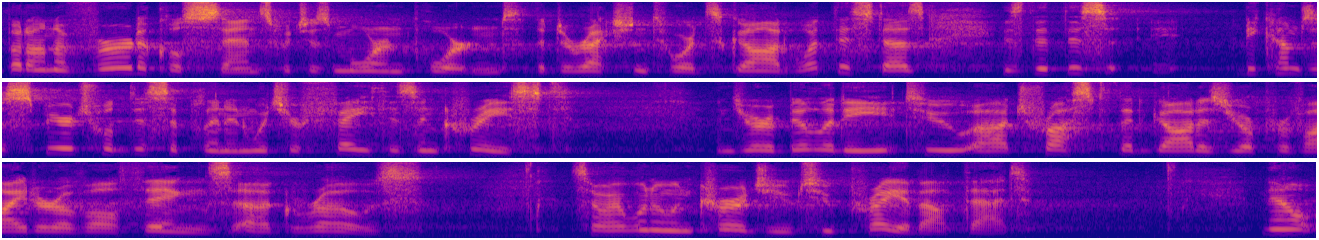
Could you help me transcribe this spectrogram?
But on a vertical sense, which is more important, the direction towards God, what this does is that this becomes a spiritual discipline in which your faith is increased and your ability to uh, trust that God is your provider of all things uh, grows. So I want to encourage you to pray about that. Now,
